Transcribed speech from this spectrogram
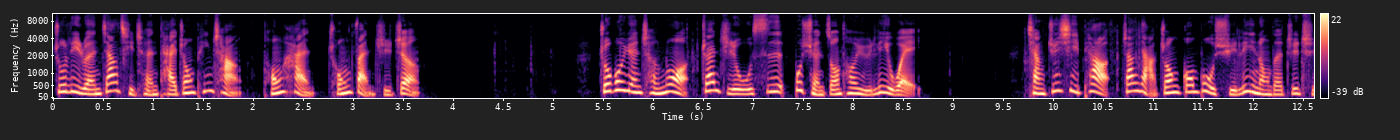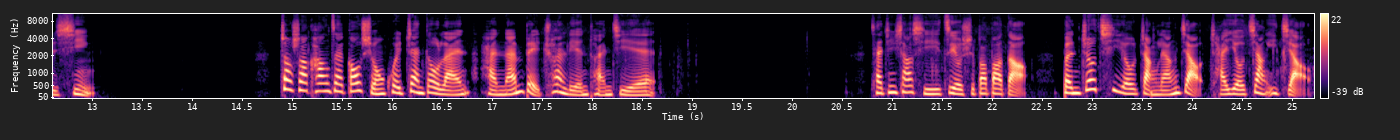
朱立伦将启程台中拼场，同喊重返执政。卓博元承诺专职无私，不选总统与立委。抢军系票，张亚中公布许立农的支持信。赵少康在高雄会战斗蓝，喊南北串联团结。财经消息，《自由时报》报道，本周汽油涨两角，柴油降一角。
